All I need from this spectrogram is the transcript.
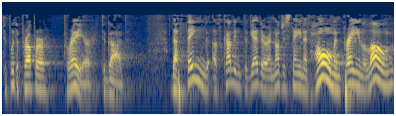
to put a proper prayer to God. The thing of coming together and not just staying at home and praying alone,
